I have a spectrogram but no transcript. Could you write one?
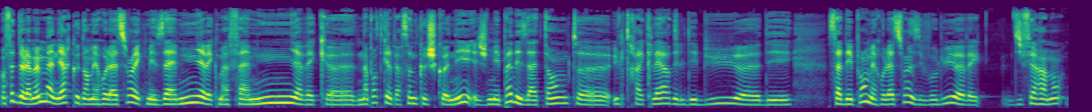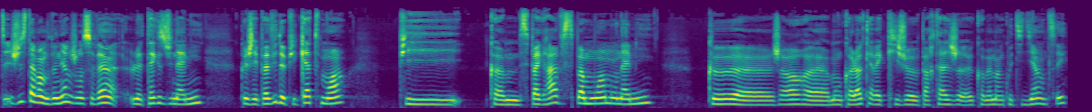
En fait, de la même manière que dans mes relations avec mes amis, avec ma famille, avec euh, n'importe quelle personne que je connais, je mets pas des attentes euh, ultra claires dès le début. euh, des... Ça dépend. Mes relations, elles évoluent avec différemment. Juste avant de venir, je recevais le texte d'une amie que j'ai pas vue depuis quatre mois. Puis comme c'est pas grave, c'est pas moins mon ami que euh, genre euh, mon coloc avec qui je partage euh, quand même un quotidien, tu sais.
